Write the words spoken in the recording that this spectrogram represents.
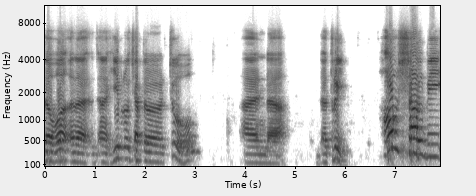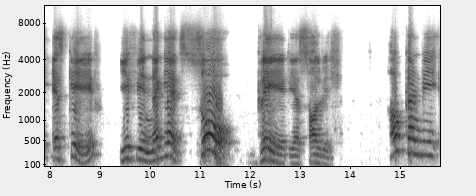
the, the uh, hebrew chapter 2 and uh, the 3 how shall we escape if we neglect so great a salvation. How can we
